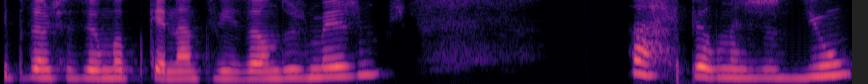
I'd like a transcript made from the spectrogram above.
E podemos fazer uma pequena antevisão dos mesmos. Ai, pelo menos de um.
